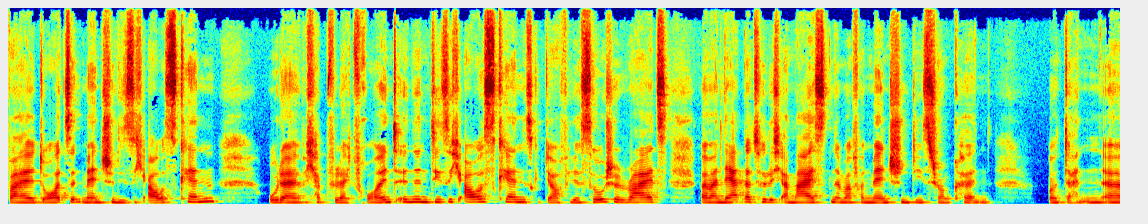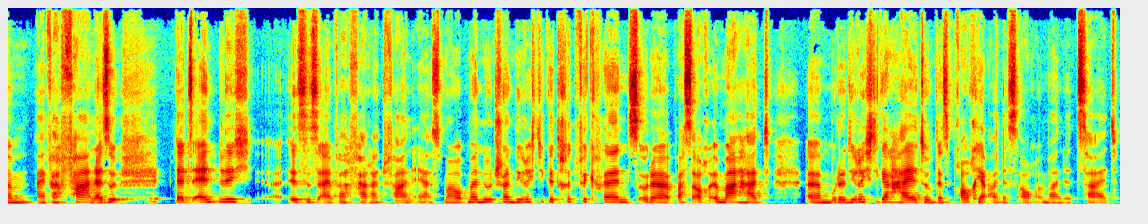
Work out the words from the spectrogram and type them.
weil dort sind Menschen, die sich auskennen. Oder ich habe vielleicht Freundinnen, die sich auskennen. Es gibt ja auch viele Social Rights, weil man lernt natürlich am meisten immer von Menschen, die es schon können. Und dann ähm, einfach fahren. Also letztendlich ist es einfach Fahrradfahren erstmal. Ob man nun schon die richtige Trittfrequenz oder was auch immer hat ähm, oder die richtige Haltung, das braucht ja alles auch immer eine Zeit.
